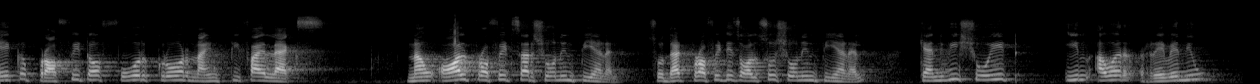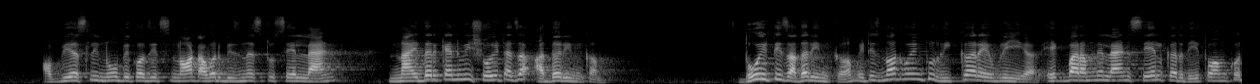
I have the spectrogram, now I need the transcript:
make a profit of 4 crore 95 lakhs now all profits are shown in P&L. So that profit is also shown in P&L. Can we show it in our revenue? Obviously no because it is not our business to sell land. Neither can we show it as a other income. Though it is other income, it is not going to recur every year. एक बार हमने land sale कर दी तो हमको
